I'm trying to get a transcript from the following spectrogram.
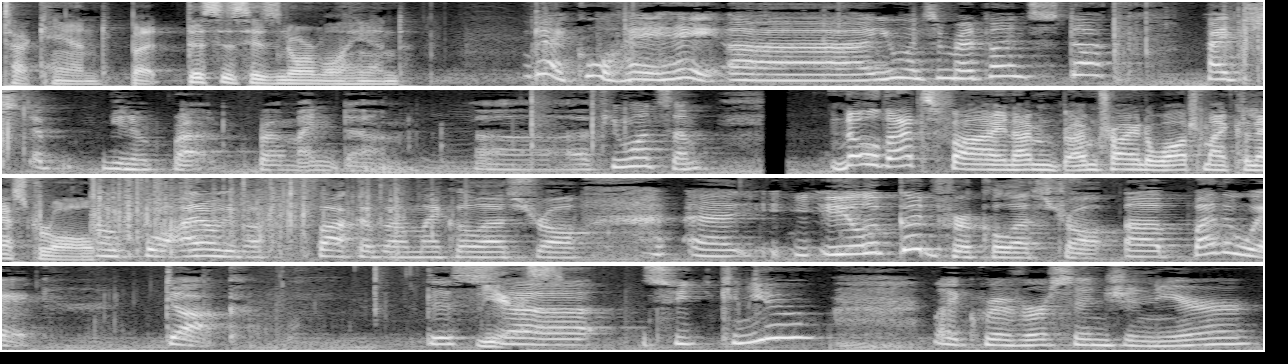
tech hand, but this is his normal hand. Okay, cool. Hey, hey. Uh, you want some red vines, Doc? I just, uh, you know, brought brought mine down. Uh, if you want some. No, that's fine. I'm I'm trying to watch my cholesterol. Oh, cool. I don't give a fuck about my cholesterol. Uh, y- you look good for cholesterol. Uh, by the way, Doc, this. Yes. Uh, so can you like reverse engineer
